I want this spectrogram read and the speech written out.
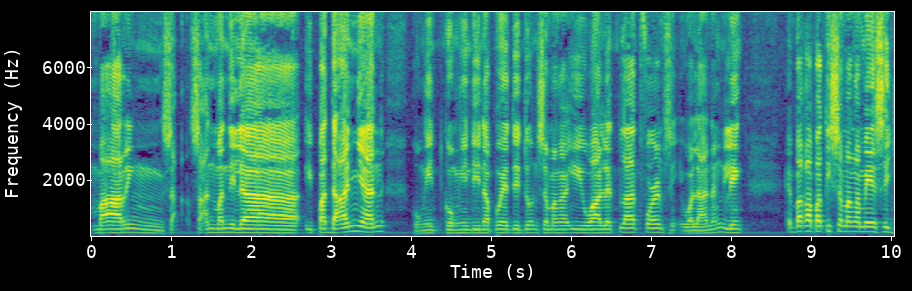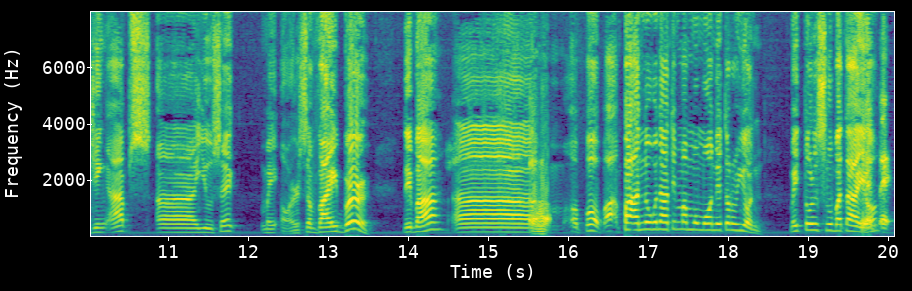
maaring sa, saan man nila ipadaan yan, kung, kung hindi na pwede doon sa mga e-wallet platforms, wala nang link, eh baka pati sa mga messaging apps, uh, Yusek, may, or sa Viber, di ba? Ah, opo, pa- paano natin mamomonitor yon? May tools ba tayo? Eh,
